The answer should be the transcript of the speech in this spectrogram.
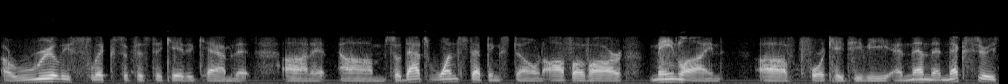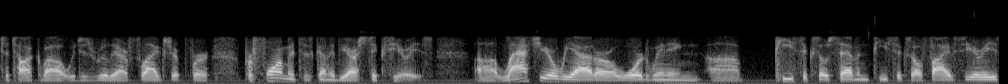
a really slick, sophisticated cabinet on it. Um, so that's one stepping stone off of our mainline uh, 4K TV. And then the next series to talk about, which is really our flagship for performance, is going to be our 6 series. Uh, last year we had our award-winning uh, P607, P605 series.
